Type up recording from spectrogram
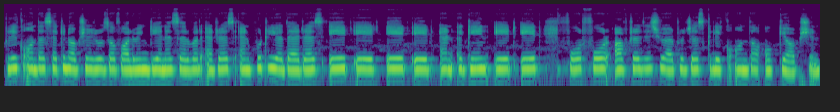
click on the second option. Use the following dns server address and put here the address 8888 and again 8844 after this you have to just click on the ok option.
